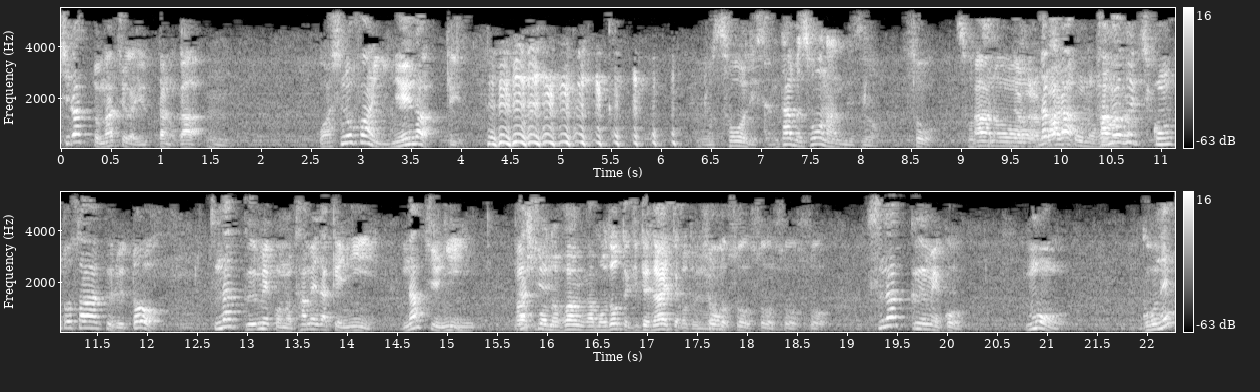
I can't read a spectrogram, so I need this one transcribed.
チラッとナチュが言ったのが「わしのファンいねえな」っていう。うんもうそうですよね。多分そうなんですよ。そう。そあのだから浜口コントサークルとスナック梅子のためだけにナチュにマシコのファンが戻ってきてないってことでしょ？そうそうそうそうそう。スナック梅子もう5年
